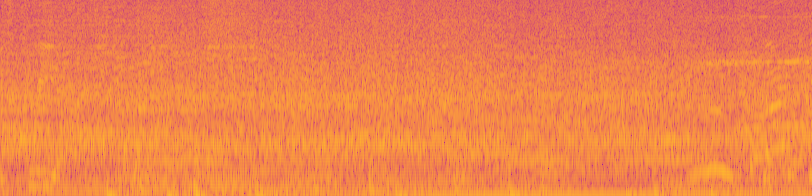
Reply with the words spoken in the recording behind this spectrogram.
it's three years. Thank you.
